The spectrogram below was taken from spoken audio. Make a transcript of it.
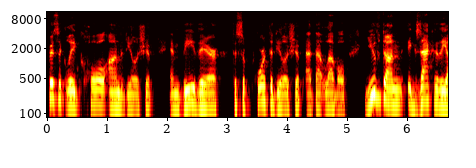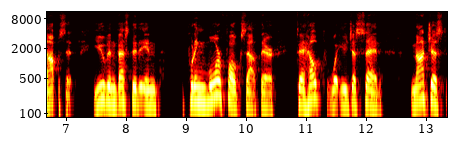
physically call on the dealership and be there to support the dealership at that level. You've done exactly the opposite. You've invested in putting more folks out there to help what you just said, not just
